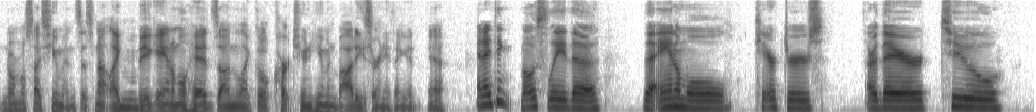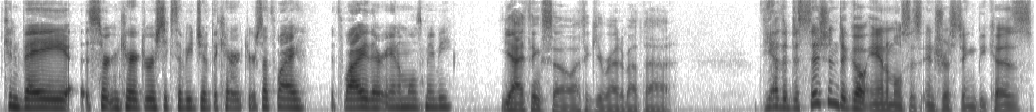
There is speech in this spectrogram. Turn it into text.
normal size humans. It's not like big animal heads on like little cartoon human bodies or anything. It, yeah. And I think mostly the the animal characters are there to convey certain characteristics of each of the characters. That's why that's why they're animals maybe. Yeah, I think so. I think you're right about that. Yeah, the decision to go animals is interesting because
